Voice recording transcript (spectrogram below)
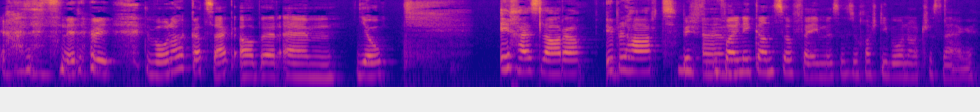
ich weiß jetzt nicht, wie ich den Wohnort gerade sage, aber ähm, ja. Ich heiße Lara Übelhardt. Du bist ähm, im Fall nicht ganz so famous, also du kannst die Wohnort schon sagen.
